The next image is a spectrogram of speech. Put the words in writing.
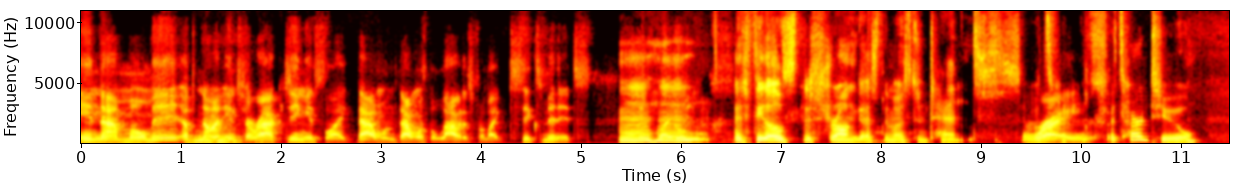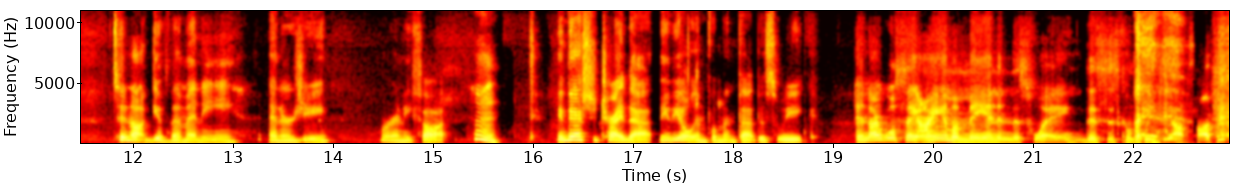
in that moment of not Mhm. interacting, it's like that one, that one's the loudest for like six minutes. It's like, ooh, it feels the strongest, the most intense. So it's, Right. It's, it's hard to to not give them any energy or any thought. Hmm. Maybe I should try that. Maybe I'll implement that this week. And I will say, I am a man in this way. This is completely off topic.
